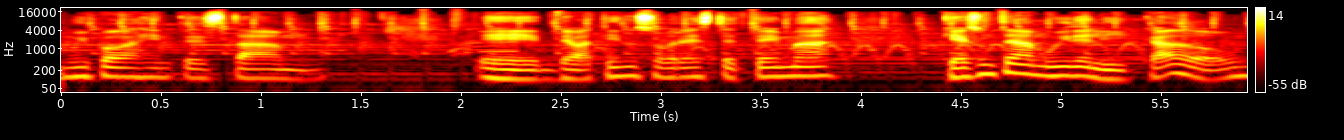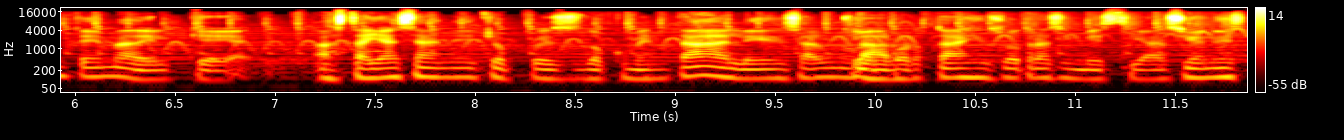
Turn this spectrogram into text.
muy poca gente está eh, debatiendo sobre este tema, que es un tema muy delicado, un tema del que hasta ya se han hecho pues documentales, algunos reportajes, otras investigaciones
